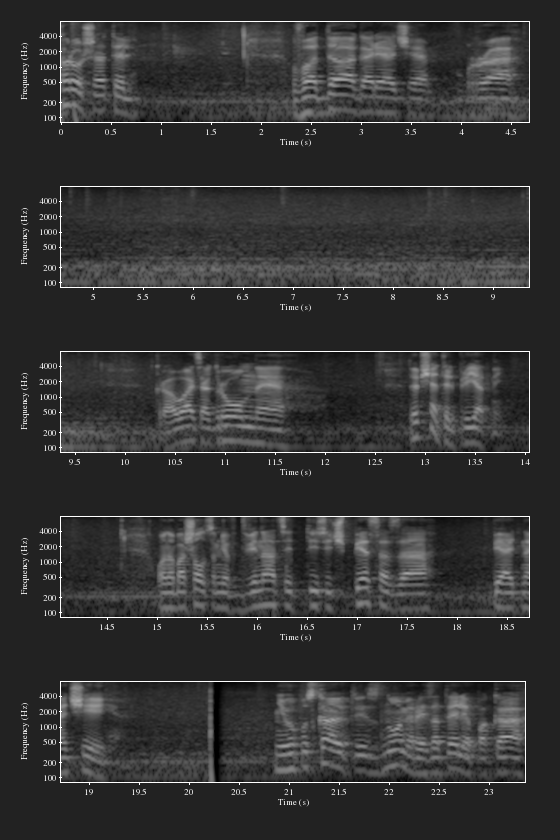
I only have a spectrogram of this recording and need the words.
Хороший отель. Вода горячая. Бра. Кровать огромная. Да вообще отель приятный. Он обошелся мне в 12 тысяч песо за 5 ночей. Не выпускают из номера, из отеля, пока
